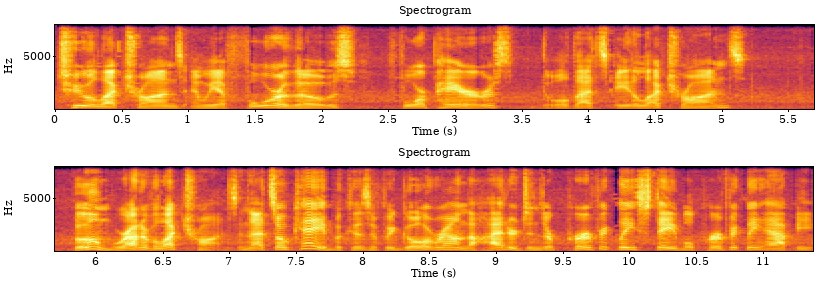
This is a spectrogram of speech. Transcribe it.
two electrons and we have four of those, four pairs, well, that's eight electrons. Boom, we're out of electrons. And that's okay because if we go around, the hydrogens are perfectly stable, perfectly happy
